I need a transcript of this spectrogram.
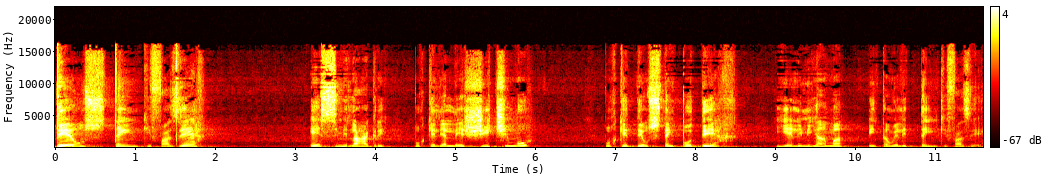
Deus tem que fazer esse milagre, porque Ele é legítimo porque Deus tem poder e Ele me ama, então Ele tem que fazer.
